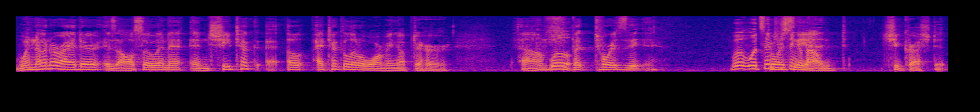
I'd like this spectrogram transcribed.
Winona Ryder is also in it, and she took a, I took a little warming up to her. Um, Well- but towards the well, what's interesting about end, she crushed it.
